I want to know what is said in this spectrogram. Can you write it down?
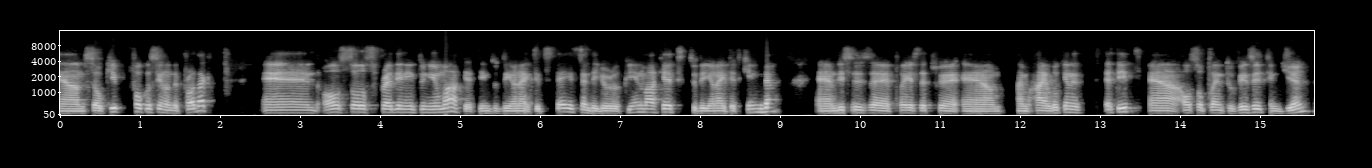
Um, so keep focusing on the product and also spreading into new market, into the United States and the European market, to the United Kingdom. And this is a place that uh, um, I'm high looking at at it. Uh, also plan to visit in June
